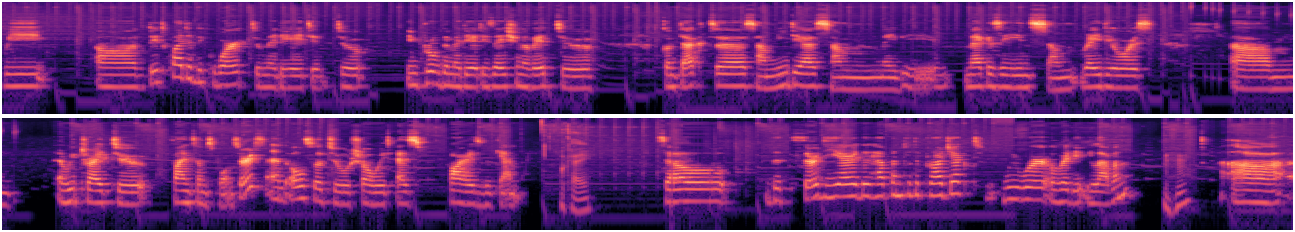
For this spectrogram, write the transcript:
we uh, did quite a big work to mediate it, to improve the mediatization of it, to contact uh, some media, some maybe magazines, some radios. Um, and we try to find some sponsors and also to show it as far as we can. Okay. So the third year that happened to the project, we were already 11. Mhm. Uh,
